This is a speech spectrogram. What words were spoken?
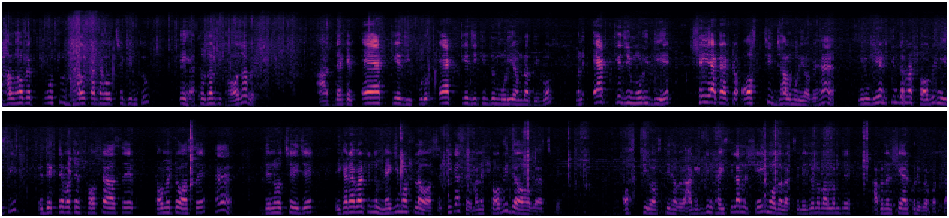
ঝাল হবে, প্রচুর ঝাল কাটা হচ্ছে কিন্তু। এই, এত ঝাল কি খাওয়া যাবে? আর দেখেন, এক কেজি, পুরো এক কেজি কিন্তু মুড়ি আমরা দিব। মানে এক কেজি মুড়ি দিয়ে সেই একা একটা অস্থির ঝাল মুড়ি হবে হ্যাঁ? ইনগ্রিডিয়েন্ট কিন্তু আমরা সবই নিয়েছি দেখতে পাচ্ছেন, শসা আছে, টমেটো আছে হ্যাঁ? দেন হচ্ছে এই যে, এখানে আবার কিন্তু ম্যাগি মশলাও আছে, ঠিক আছে? মানে সবই দেওয়া হবে আজকে। অস্থির অস্থির হবে। আগের দিন খাইছিলাম সেই মজা লাগছিল। এই জন্য ভাবলাম যে আপনাদের শেয়ার করি ব্যাপারটা।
